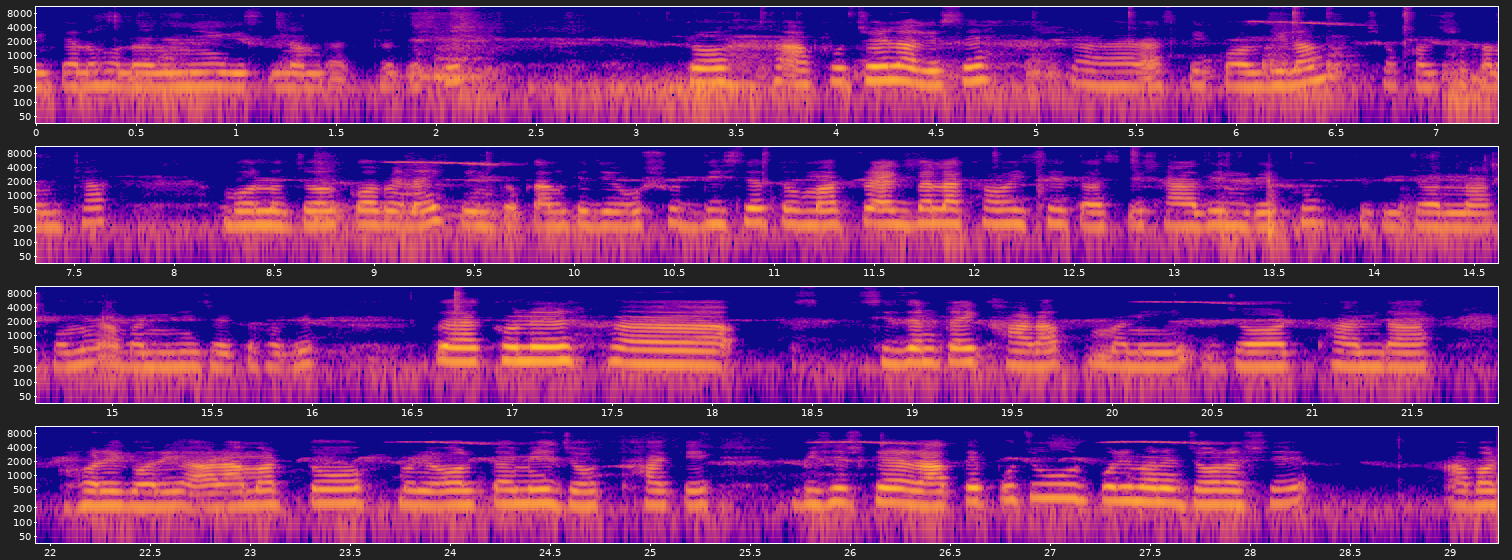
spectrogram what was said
বিকাল হলো আমি নিয়ে গেছিলাম ডাক্তার কাছে তো আপু চলে গেছে, আর আজকে কল দিলাম, সকাল সকাল উঠা বলল, জ্বর কমে নাই, কিন্তু কালকে যে ওষুধ দিছে, তো মাত্র একবেলা খাওয়াইছে, তো আজকে সারাদিন দেখুক, যদি জ্বর না কমে, আবার নিয়ে যেতে হবে। তো এখনের সিজনটাই খারাপ মানে জ্বর, ঠান্ডা ঘরে ঘরে। আর আমার তো মানে অল টাইমে জ্বর থাকে। বিশেষ করে রাতে প্রচুর পরিমাণে জ্বর আসে। আবার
